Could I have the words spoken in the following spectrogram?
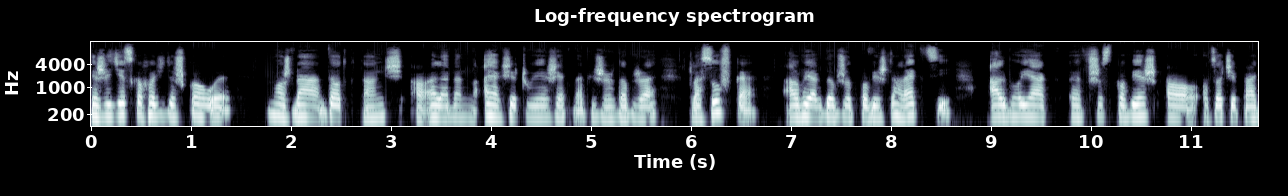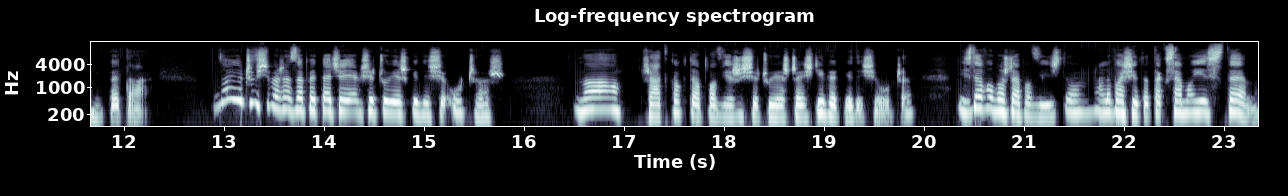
Jeżeli dziecko chodzi do szkoły, można dotknąć o element, a jak się czujesz, jak napiszesz dobrze klasówkę, albo jak dobrze odpowiesz na lekcji, albo jak e, wszystko wiesz, o, o co cię pani pyta. No i oczywiście można zapytać, a jak się czujesz, kiedy się uczysz. No, rzadko kto powie, że się czuje szczęśliwy, kiedy się uczy. I znowu można powiedzieć, no, ale właśnie to tak samo jest z tym,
